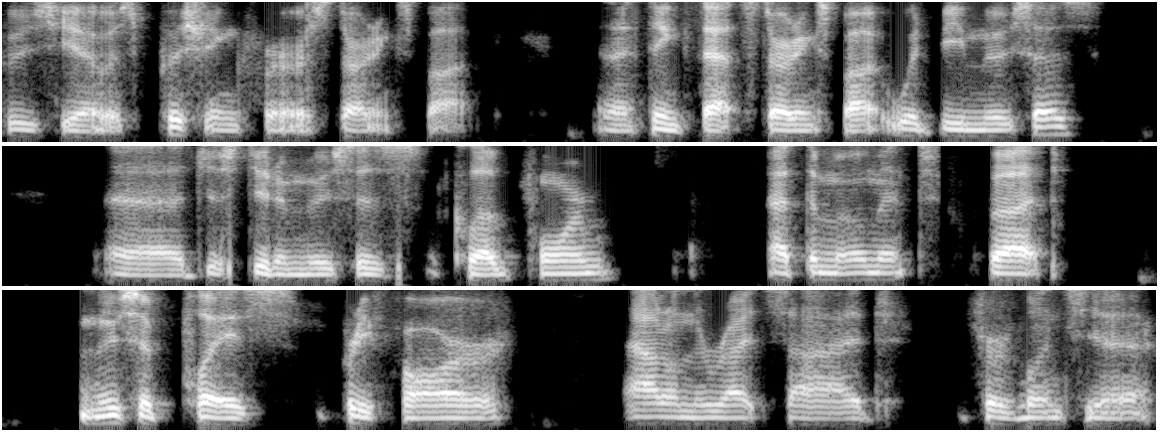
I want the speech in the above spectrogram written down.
Busio is pushing for a starting spot, and I think that starting spot would be Musah's, uh, just due to Musah's club form at the moment. But Musah plays pretty far out on the right side for Valencia,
